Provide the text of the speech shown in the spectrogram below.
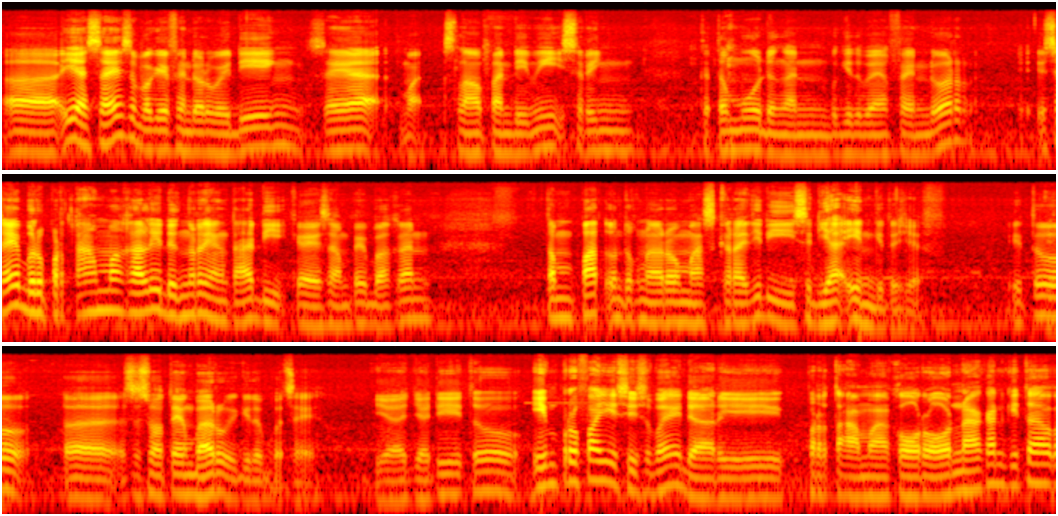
eh iya saya sebagai vendor wedding saya ma- selama pandemi sering ketemu dengan begitu banyak vendor saya baru pertama kali denger yang tadi kayak sampai bahkan tempat untuk naruh masker aja disediain gitu chef itu uh, sesuatu yang baru gitu buat saya Ya jadi itu improve aja sih sebenarnya dari pertama corona kan kita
